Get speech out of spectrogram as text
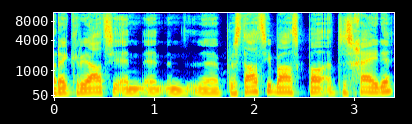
recreatie en, en, en prestatiebasketbal te scheiden.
